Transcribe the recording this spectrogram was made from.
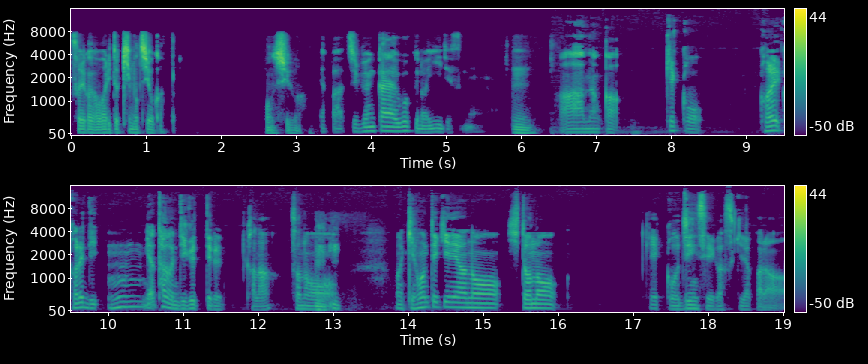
それが割と気持ちよかった。今週は。やっぱ自分から動くのいいですね。うん。ああ、なんか、結構、これ、これディ、うーん、いや、多分ディグってるかなその、うんまあ、基本的にあの、人の、結構人生が好きだから、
